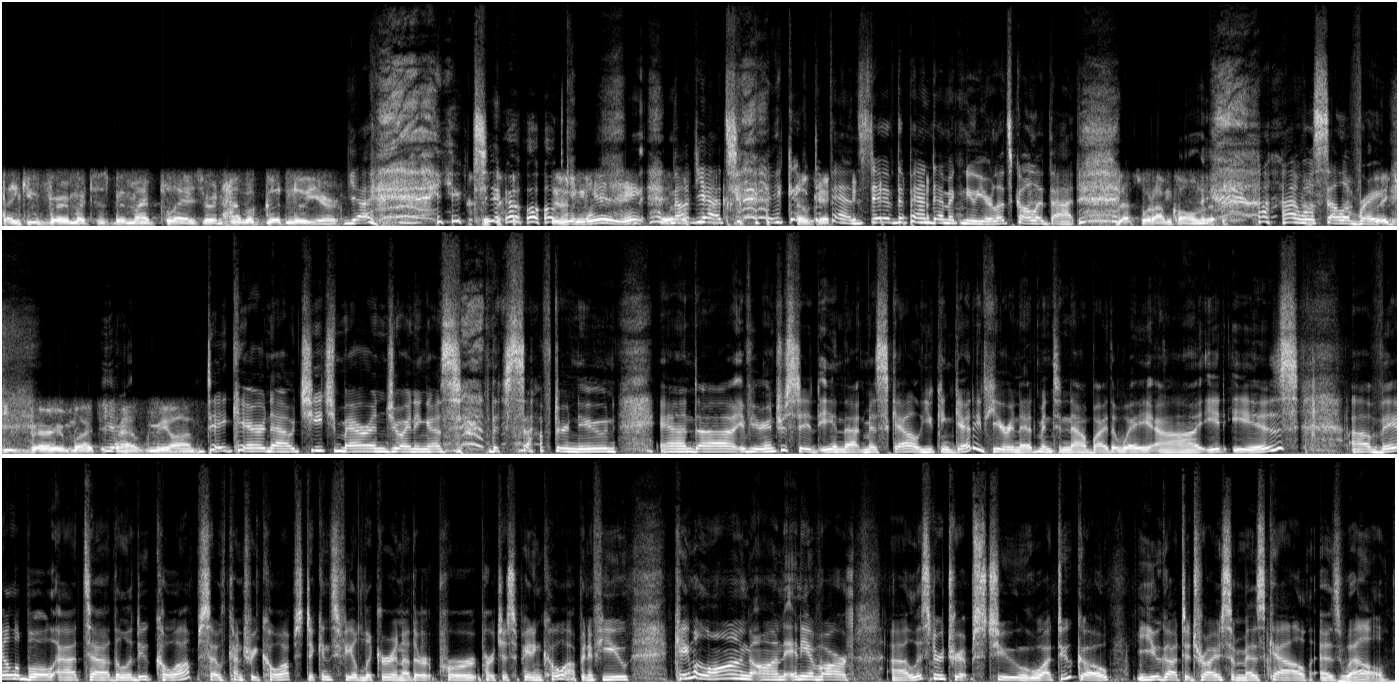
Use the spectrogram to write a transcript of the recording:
Thank you very much. It's been my pleasure, and have a good New Year. Yeah, you too. Is it New Year? Yeah. Not yet. it Okay. depends. The pandemic New Year. Let's call it that. That's what I'm calling it. we'll celebrate. Thank you very much for having me on. Take care now. Cheech Marin joining us this afternoon. And uh, if you're interested in that mezcal, you can get it here in Edmonton now, by the way. Uh, it is available at uh, the Leduc Co op, South Country Co ops, Dickinsfield Liquor, and other participating co op. And if you came along on any of our uh, listener trips to Huatulco, you got to try some mezcal as well.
